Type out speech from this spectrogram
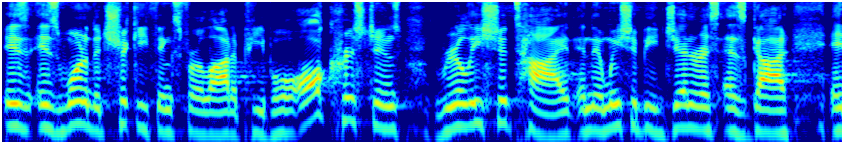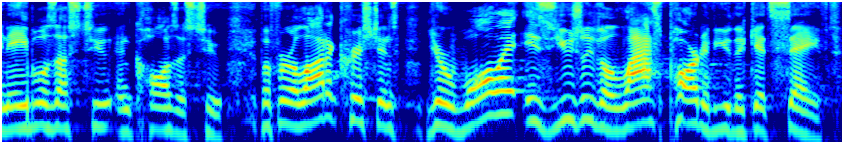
is, is one of the tricky things for a lot of people. All Christians really should tithe, and then we should be generous as God enables us to and calls us to. But for a lot of Christians, your wallet is usually the last part of you that gets saved.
